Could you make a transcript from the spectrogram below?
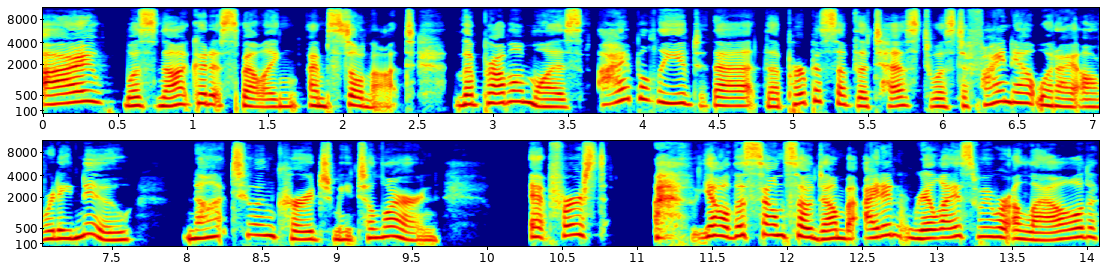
I was not good at spelling. I'm still not. The problem was, I believed that the purpose of the test was to find out what I already knew, not to encourage me to learn. At first, y'all, this sounds so dumb, but I didn't realize we were allowed,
